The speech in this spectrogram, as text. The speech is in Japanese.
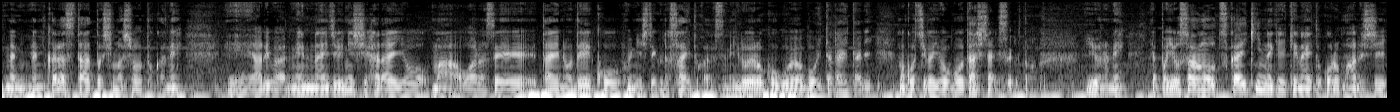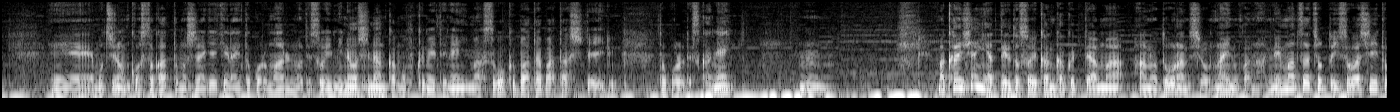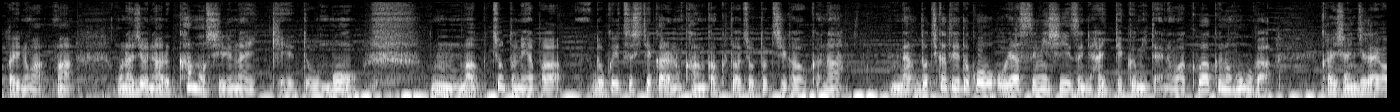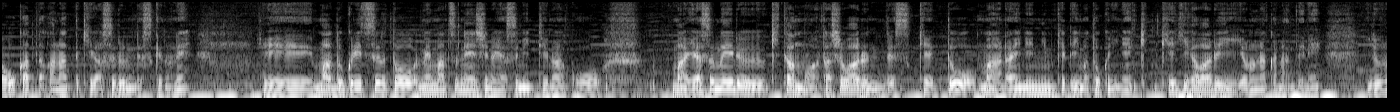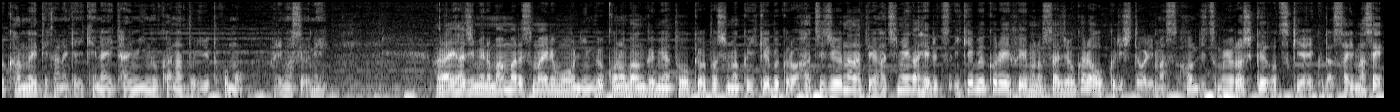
何何からスタートしましょうとかね、えー、あるいは年内中に支払いをまあ終わらせたいのでこういうふうにしてくださいとかですね。いろいろこうご要望いただいたり、まあ、こっちが要望を出したりするというようなね。やっぱ予算を使い切んなきゃいけないところもあるし、えー、もちろんコストカットもしなきゃいけないところもあるのでそういう見直しなんかも含めてね今すごくバタバタしているところですかね。うん。まあ、会社員やってるとそういう感覚ってあんまあのどうなんでしょう。ないのかな。年末はちょっと忙しいとかいうのは、まあ、同じようにあるかもしれないけども、うんまあ、ちょっとねやっぱ独立してからの感覚とはちょっと違うかな。などっちかというとこうお休みシーズンに入っていくみたいなワクワクの方が会社員時代は多かったかなって気がするんですけどね。えー、まあ、独立すると年末年始の休みっていうのはこう、まあ、休める期間も多少あるんですけど、まあ、来年に向けて今特にね景気が悪い世の中なんでねいろいろ考えていかなきゃいけないタイミングかなというとこもありますよね。洗い始めのまんまるスマイルモーニングこの番組は東京豊島区池袋 87.8MHz 池袋 FM のスタジオからお送りしております本日もよろしくお付き合いくださいませ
